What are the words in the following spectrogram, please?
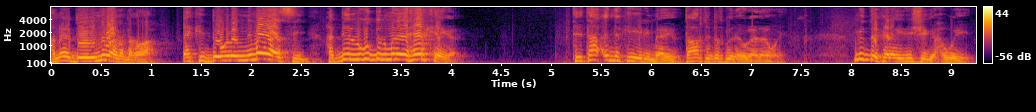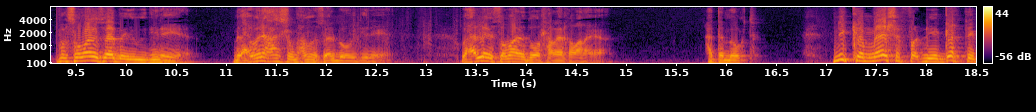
annaga dowladnimaana dhaqdaa laakiin dowladnimadaasi haddii lagu dulminayo reerkayga dee taa cidna ka yeeli maayo taa horta dadku inay ogaadaan wey midda kale idiin sheegi waxa weye bal soomaaliya su'aal baa weydiinayaa madaxweyne xasan sheekh maxamed su'aal baan weydiinayaa waxaa leeyahay soomaaliya doorasha laga qabanaya. Hadda ma ogta ninka meesha fadhiya gartay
